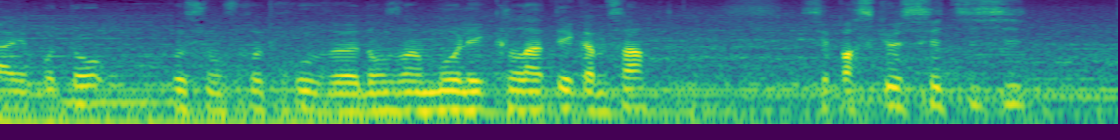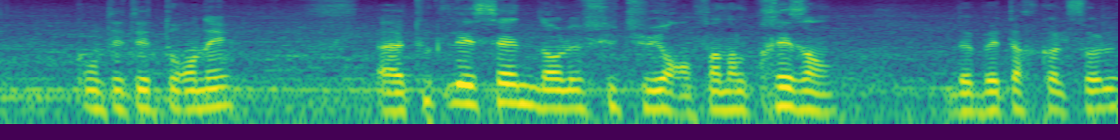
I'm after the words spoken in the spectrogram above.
Là, les si on se retrouve dans un mall éclaté comme ça, c'est parce que c'est ici qu'ont été tournées euh, toutes les scènes dans le futur, enfin dans le présent de Better Call Saul.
